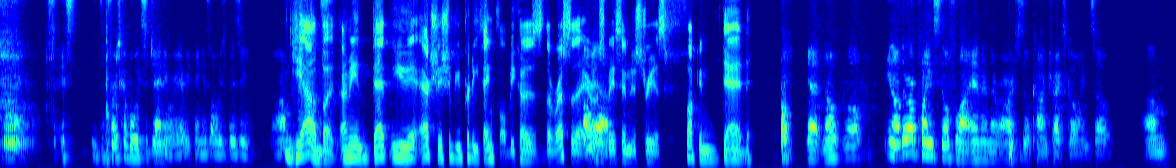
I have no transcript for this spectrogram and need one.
it's, it's the first couple of weeks of January. Everything is always busy. Um, Yeah, but I mean that you actually should be pretty thankful because the rest of the Oh, yeah. aerospace industry is fucking dead. Yeah, no, well, you know, there are planes still flying and there are still contracts going. So, um,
